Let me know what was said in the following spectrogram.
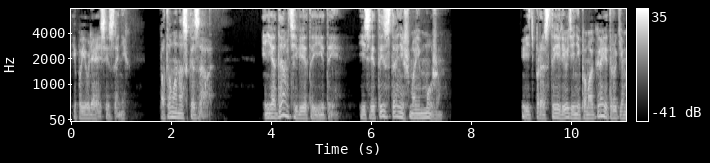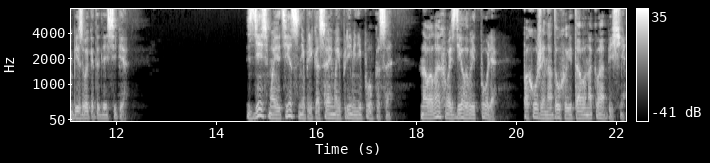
и появляясь из-за них. Потом она сказала, «Я дам тебе этой еды, если ты станешь моим мужем. Ведь простые люди не помогают другим без выгоды для себя. Здесь мой отец, неприкасаемый племени Пулкаса, на валах возделывает поле, похожее на духа витала на кладбище,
